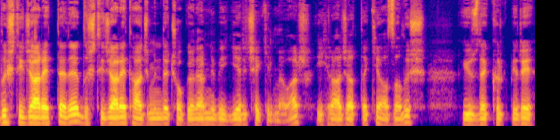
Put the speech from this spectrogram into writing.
dış ticarette de dış ticaret hacminde çok önemli bir geri çekilme var. İhracattaki azalış %41'i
